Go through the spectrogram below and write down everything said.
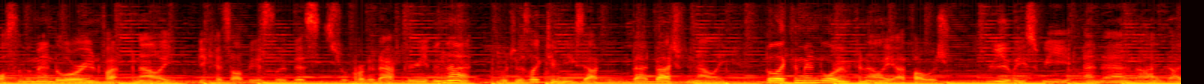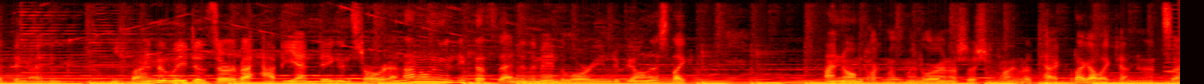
Also, the Mandalorian finale, because obviously this is recorded after even that, which was like two weeks after the Bad Batch finale. But like the Mandalorian finale, I thought was really sweet, and and I, I think I think we finally deserve a happy ending in Star Wars. And I don't even think that's the end of the Mandalorian, to be honest. Like, I know I'm talking about the Mandalorian, I was just talking about tech, but I got like 10 minutes, so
